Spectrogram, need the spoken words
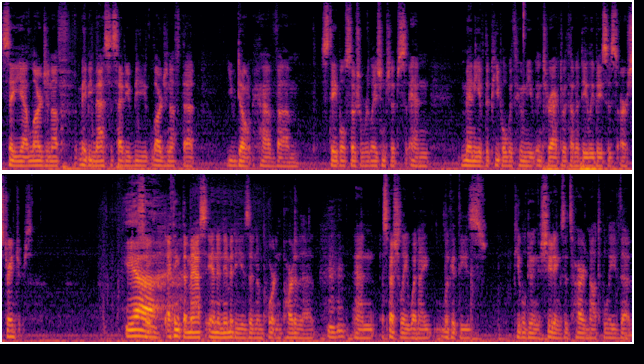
say, yeah, large enough, maybe mass society would be large enough that you don't have um, stable social relationships, and many of the people with whom you interact with on a daily basis are strangers. Yeah. So I think the mass anonymity is an important part of that, hmm and especially when I look at these people doing the shootings, it's hard not to believe that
